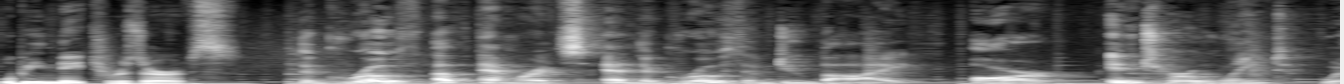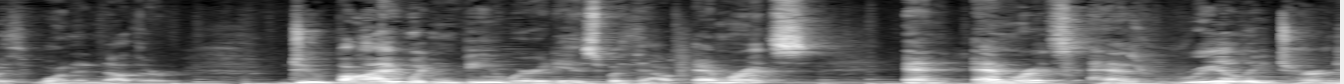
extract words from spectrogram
will be nature reserves. The growth of Emirates and the growth of Dubai are interlinked with one another. Dubai wouldn't be where it is without Emirates, and Emirates has really turned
